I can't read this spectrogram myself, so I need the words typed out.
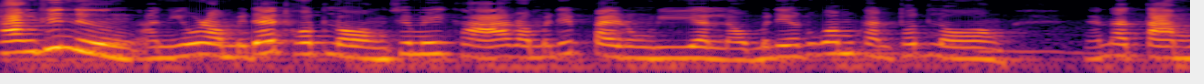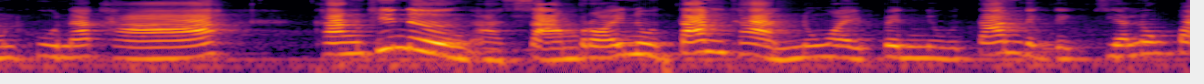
ครั้งที่หนึ่งอันนี้เราไม่ได้ทดลองใช่ไหมคะ เราไม่ได้ไปโรงเรียน เราไม่ได้ร่วมกันทดลอง งั้นาตามคุณครูนะคะ ครั้งที่หนึ่งอะ300 นิวตันค่ะ หน่วยเป็นนิวตัน เด็กๆ เขียนลงไป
